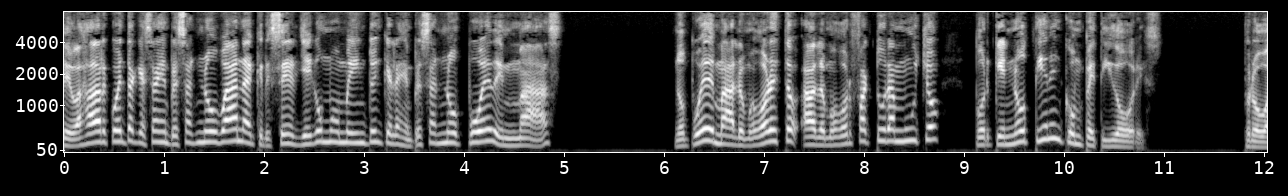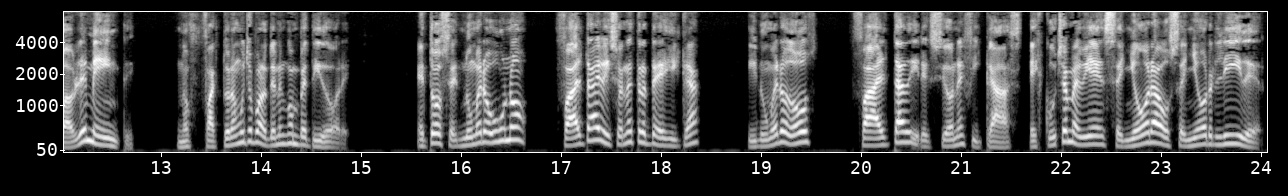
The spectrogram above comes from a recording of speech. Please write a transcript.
te vas a dar cuenta que esas empresas no van a crecer. Llega un momento en que las empresas no pueden más. No pueden más. A lo mejor esto, a lo mejor facturan mucho porque no tienen competidores. Probablemente. No facturan mucho porque no tienen competidores. Entonces, número uno, falta de visión estratégica. Y número dos, falta de dirección eficaz. Escúchame bien, señora o señor líder,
